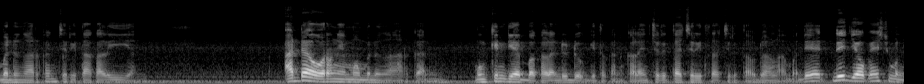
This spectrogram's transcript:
mendengarkan cerita kalian. Ada orang yang mau mendengarkan. Mungkin dia bakalan duduk gitu kan. Kalian cerita cerita cerita udah lama. Dia dia jawabnya cuma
